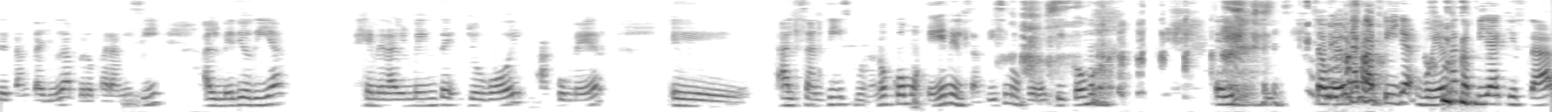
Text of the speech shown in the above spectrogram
de tanta ayuda, pero para mí sí, al mediodía generalmente yo voy a comer eh, al Santísimo, bueno, no como en el Santísimo, pero sí como el, o sea, voy a una capilla, voy a una capilla que está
